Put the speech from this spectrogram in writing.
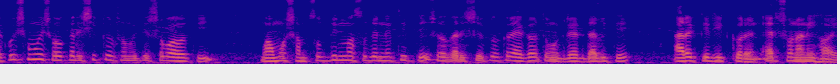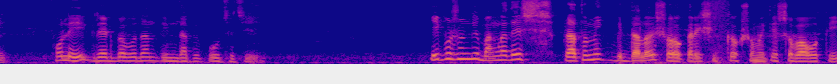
একই সময় সহকারী শিক্ষক সমিতির সভাপতি মোহাম্মদ শামসুদ্দিন মাসুদের নেতৃত্বে সহকারী শিক্ষকরা এগারোতম গ্রেড দাবিতে আরেকটি রিট করেন। এর শুনানি হয়। ফলে গ্রেড ব্যবধান তিন ধাপে পৌঁছেছে। এই প্রসঙ্গে বাংলাদেশ প্রাথমিক বিদ্যালয় সহকারী শিক্ষক সমিতির সভাপতি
